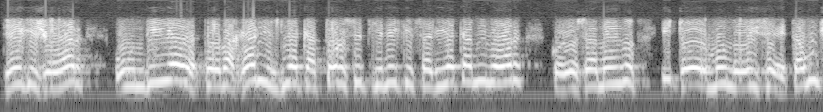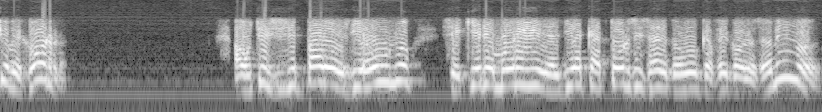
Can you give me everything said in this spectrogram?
Tiene que llorar un día, después bajar y el día 14 tiene que salir a caminar con los amigos y todo el mundo dice, está mucho mejor. A usted se separa el día 1, se quiere morir y el día 14 sale a tomar un café con los amigos.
